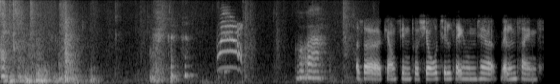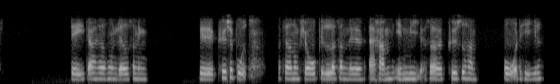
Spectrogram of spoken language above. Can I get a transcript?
Så. Wow. Og så kan hun finde på sjove tiltag. Hun her Valentines Day, der havde hun lavet sådan en øh, kyssebrud og taget nogle sjove billeder sådan, øh, af ham indeni, og så kysset ham over det hele.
